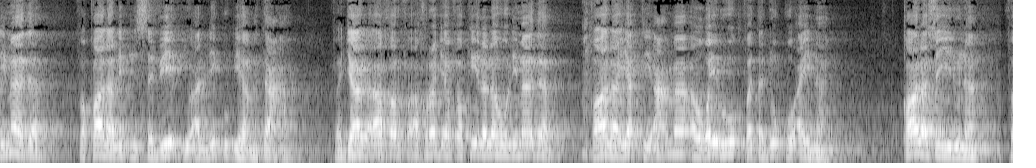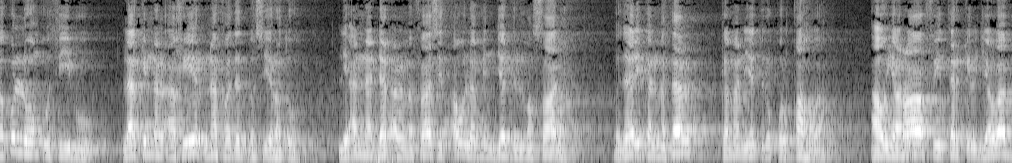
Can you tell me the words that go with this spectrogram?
لماذا؟ فقال لابن السبيل يعلق بها متاعه. فجاء الآخر فأخرج فقيل له لماذا؟ قال يأتي أعمى أو غيره فتدق عيناه. قال سيدنا فكلهم أثيبوا لكن الأخير نفذت بصيرته لأن درء المفاسد أولى من جلب المصالح. وذلك المثل كمن يترك القهوة أو يرى في ترك الجواب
